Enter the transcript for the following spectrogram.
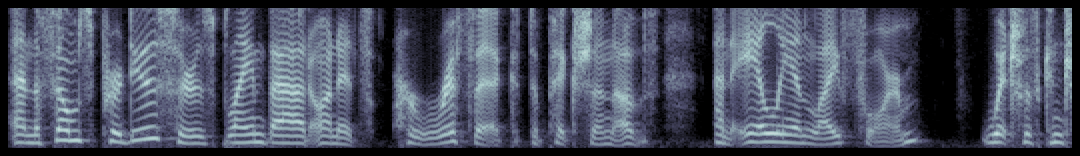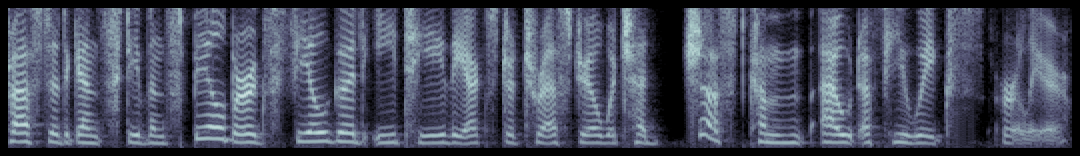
And the film's producers blamed that on its horrific depiction of an alien life form which was contrasted against Steven Spielberg's feel good E.T., the extraterrestrial, which had just come out a few weeks earlier.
